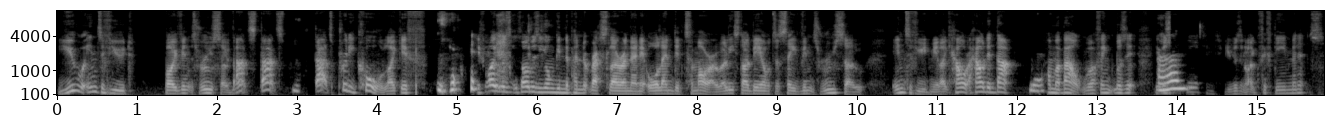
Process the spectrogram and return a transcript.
you were interviewed by Vince Russo. That's that's that's pretty cool. Like if if I was if I was a young independent wrestler and then it all ended tomorrow, at least I'd be able to say Vince Russo interviewed me. Like how how did that Yeah. come about? Well, I think was it it was Um, interview, was it like fifteen minutes?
